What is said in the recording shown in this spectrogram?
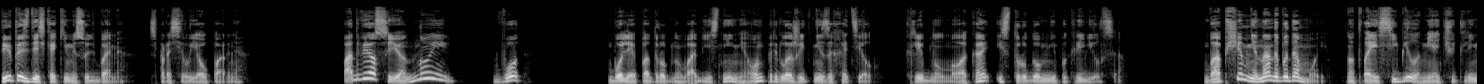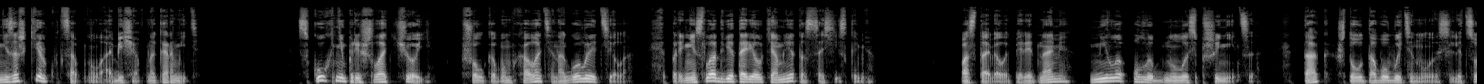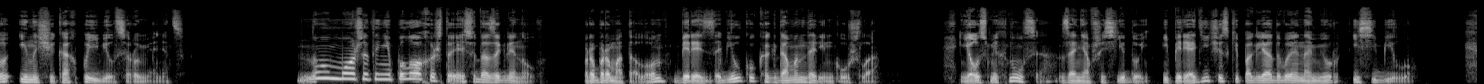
«Ты-то здесь какими судьбами?» — спросил я у парня. «Подвез ее, ну и вот». Более подробного объяснения он предложить не захотел, хлебнул молока и с трудом не покривился. Вообще мне надо бы домой, но твоя Сибила меня чуть ли не за шкирку цапнула, обещав накормить. С кухни пришла Чой в шелковом халате на голое тело. Принесла две тарелки омлета с сосисками. Поставила перед нами, мило улыбнулась пшенице, так, что у того вытянулось лицо и на щеках появился румянец. «Ну, может, и неплохо, что я сюда заглянул», — пробормотал он, берясь за вилку, когда мандаринка ушла. Я усмехнулся, занявшись едой и периодически поглядывая на Мюр и Сибилу.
